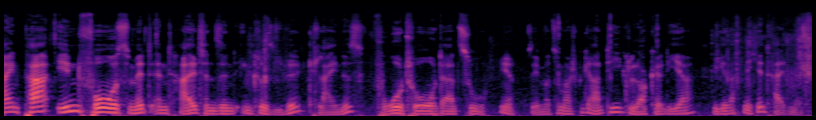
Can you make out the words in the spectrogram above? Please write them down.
ein paar Infos mit enthalten sind, inklusive kleines Foto dazu. Hier sehen wir zum Beispiel gerade die Glocke, die ja, wie gesagt, nicht enthalten ist.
